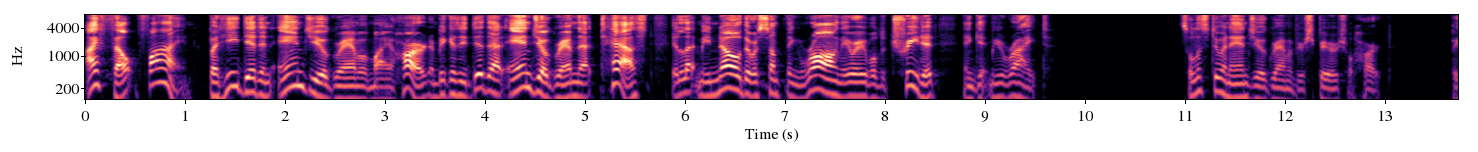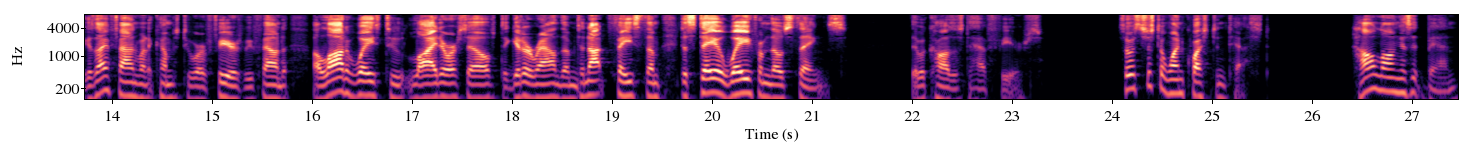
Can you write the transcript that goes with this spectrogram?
I felt fine. But he did an angiogram of my heart, and because he did that angiogram, that test, it let me know there was something wrong. They were able to treat it and get me right. So let's do an angiogram of your spiritual heart. Because I found when it comes to our fears, we found a lot of ways to lie to ourselves, to get around them, to not face them, to stay away from those things that would cause us to have fears. So it's just a one question test. How long has it been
